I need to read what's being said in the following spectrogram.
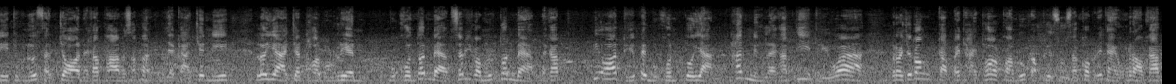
นีทุนมนุษย์สัญจรนะครับพามาสัมผัสบรรยากาศเช่นนี้เราอยากจะถอดบทเรียนบุคคลต้นแบบทรัพยากรมนุษย์ต้นแบบนะครับพี่ออสถือเป็นบุคคลตัวอย่างท่านหนึ่งเลยครับที่ถือว่าเราจะต้องกลับไปถ่ายทอดความรู้กลับคืนสู่สังคมประเทศไทยของเราครับ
